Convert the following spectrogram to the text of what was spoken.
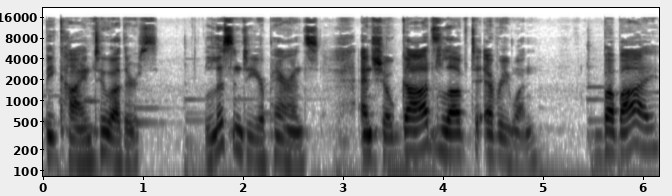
be kind to others, listen to your parents, and show God's love to everyone. Bye bye.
